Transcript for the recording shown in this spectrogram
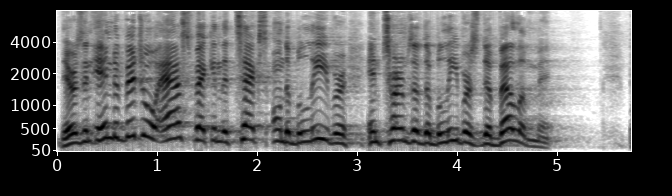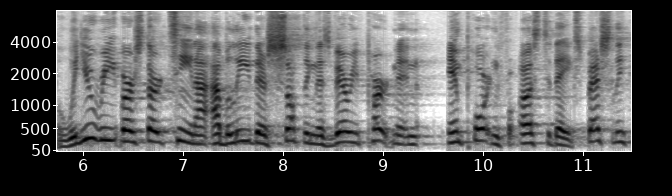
There's an individual aspect in the text on the believer in terms of the believer's development. But when you read verse 13, I, I believe there's something that's very pertinent and important for us today, especially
